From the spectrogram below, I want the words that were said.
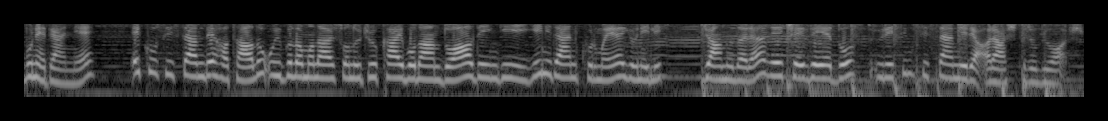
Bu nedenle ekosistemde hatalı uygulamalar sonucu kaybolan doğal dengeyi yeniden kurmaya yönelik canlılara ve çevreye dost üretim sistemleri araştırılıyor.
